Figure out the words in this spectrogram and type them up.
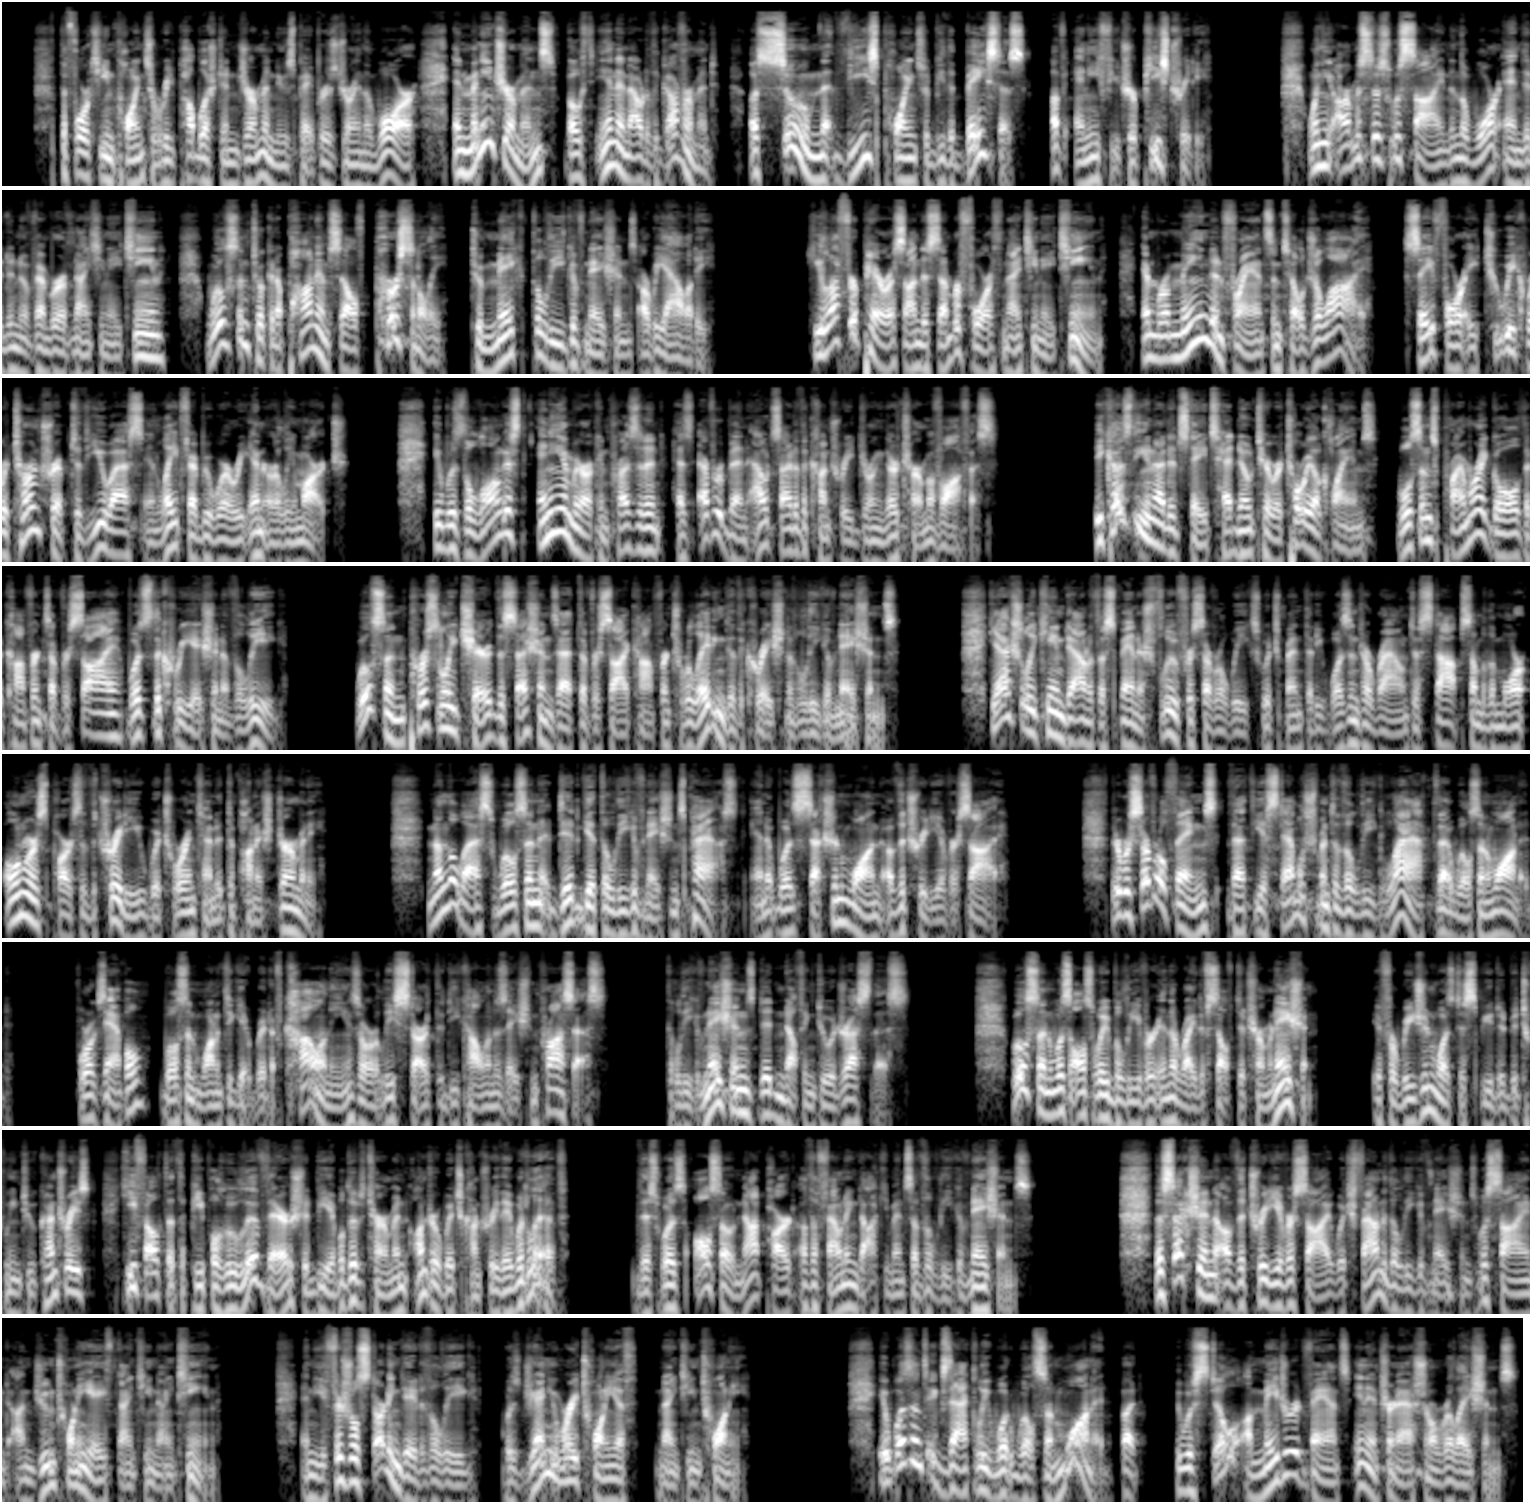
The 14 points were republished in German newspapers during the war, and many Germans, both in and out of the government, assumed that these points would be the basis of any future peace treaty. When the armistice was signed and the war ended in November of 1918, Wilson took it upon himself personally to make the League of Nations a reality. He left for Paris on December 4, 1918, and remained in France until July, save for a two week return trip to the U.S. in late February and early March. It was the longest any American president has ever been outside of the country during their term of office. Because the United States had no territorial claims, Wilson's primary goal at the Conference of Versailles was the creation of the League. Wilson personally chaired the sessions at the Versailles Conference relating to the creation of the League of Nations. He actually came down with the Spanish flu for several weeks, which meant that he wasn't around to stop some of the more onerous parts of the treaty which were intended to punish Germany. Nonetheless, Wilson did get the League of Nations passed, and it was Section 1 of the Treaty of Versailles. There were several things that the establishment of the League lacked that Wilson wanted. For example, Wilson wanted to get rid of colonies or at least start the decolonization process. The League of Nations did nothing to address this. Wilson was also a believer in the right of self determination. If a region was disputed between two countries, he felt that the people who lived there should be able to determine under which country they would live. This was also not part of the founding documents of the League of Nations. The section of the Treaty of Versailles which founded the League of Nations was signed on June 28, 1919, and the official starting date of the League was January 20th, 1920. It wasn't exactly what Wilson wanted, but it was still a major advance in international relations.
